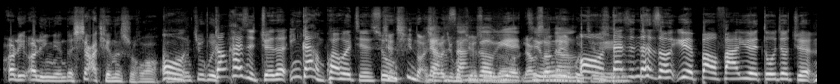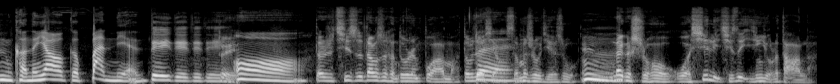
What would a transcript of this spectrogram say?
二零二零年的夏天的时候啊，可哦能就会，刚开始觉得应该很快会结束天。气暖下来就会结束的，两两三个月就能三个月会结束。哦，但是那时候越爆发越多，就觉得嗯，可能要个半年。对对对对对哦，但是其实当时很多人不安嘛，都在想什么时候结束。嗯，那个时候我心里其实已经有了答案了。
